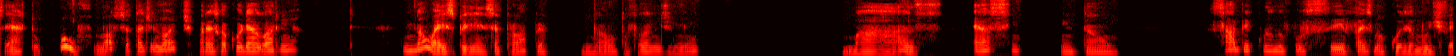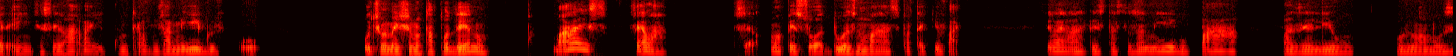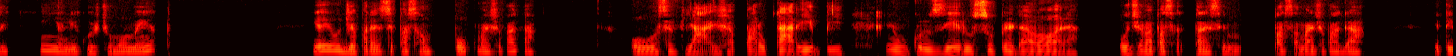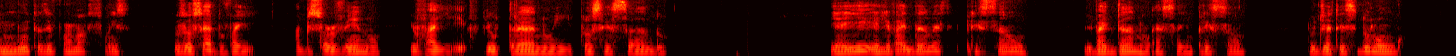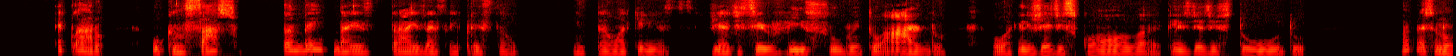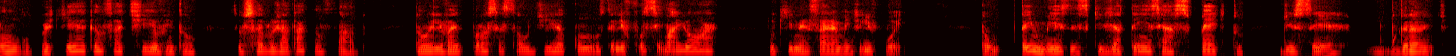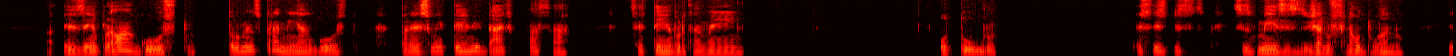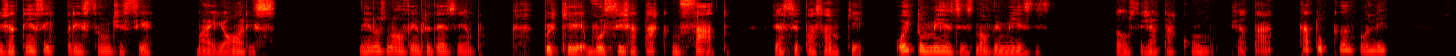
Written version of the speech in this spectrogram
certo? Uf, nossa, já tá de noite, parece que eu acordei agora. Não é experiência própria, não tô falando de mim, mas é assim. Então, sabe quando você faz uma coisa muito diferente, sei lá, vai encontrar alguns amigos, ou, ultimamente não tá podendo, mas, sei lá, sei lá, uma pessoa, duas no máximo, até que vai. Você vai lá visitar seus amigos, pá, fazer ali um, ouvir uma ali, curtir o momento. E aí o dia parece se passar um pouco mais devagar. Ou você viaja para o Caribe em um cruzeiro super da hora. O dia vai passar, parece passar mais devagar. E tem muitas informações que o seu cérebro vai absorvendo e vai filtrando e processando. E aí ele vai dando essa impressão, ele vai dando essa impressão do dia ter sido longo. É claro, o cansaço também dá, traz essa impressão. Então, aqueles dias de serviço muito árduo, ou aqueles dias de escola, aqueles dias de estudo, vai parecendo longo, porque é cansativo, então seu cérebro já está cansado. Então ele vai processar o dia como se ele fosse maior do que necessariamente ele foi. Então tem meses que já tem esse aspecto de ser grande. Exemplo é o agosto. Pelo menos para mim, agosto parece uma eternidade para passar. Setembro também. Outubro. Esses, esses meses já no final do ano, eu já tenho essa impressão de ser maiores. Menos novembro e dezembro. Porque você já tá cansado. Já se passaram o quê? Oito meses, nove meses. Então você já tá como? Já tá catucando ali.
